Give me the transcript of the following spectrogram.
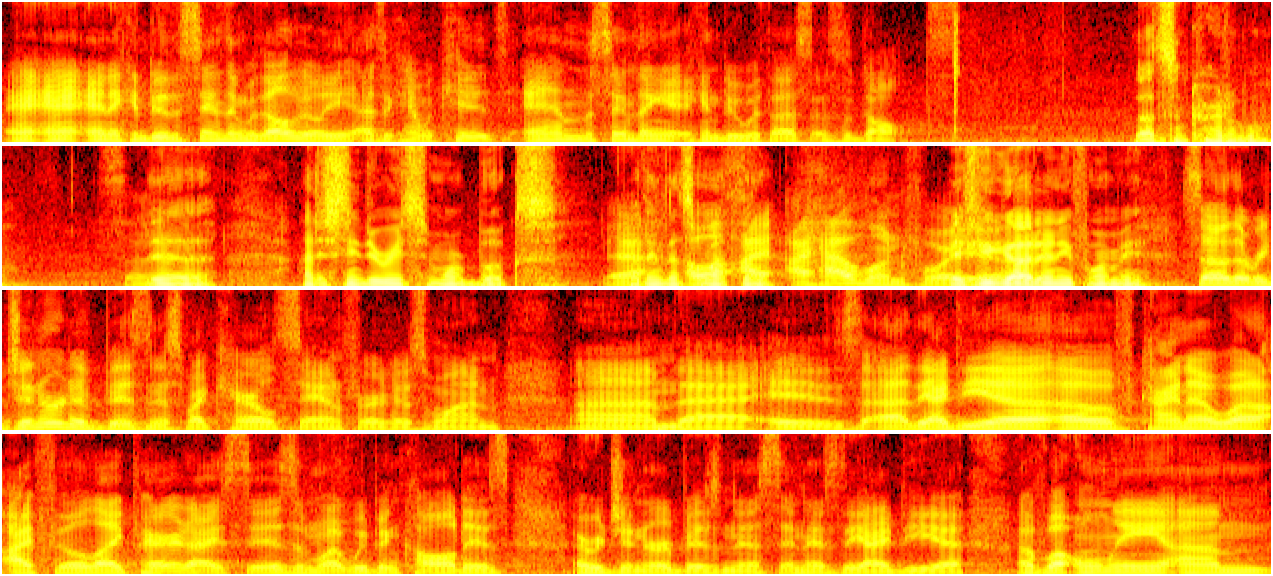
And, and, and it can do the same thing with elderly as it can with kids, and the same thing it can do with us as adults. That's incredible. So, Yeah. I just need to read some more books. I think that's Oh, my thing. I, I have one for if you. If you got any for me. So the Regenerative Business by Carol Sanford is one um, that is uh, the idea of kind of what I feel like paradise is, and what we've been called is a regenerative business, and is the idea of what only um,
